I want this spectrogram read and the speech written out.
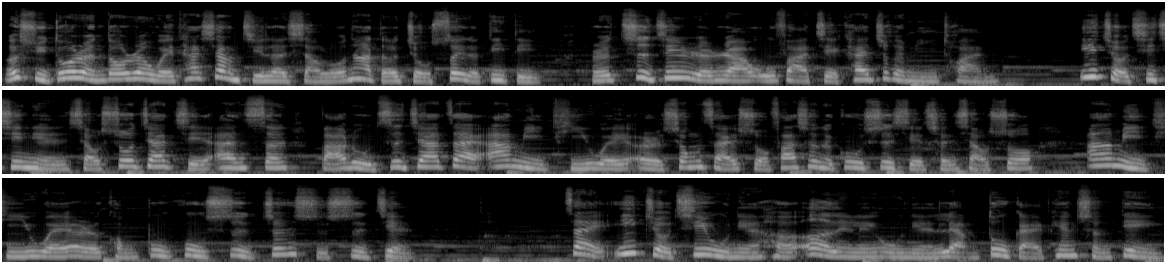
而许多人都认为他像极了小罗纳德九岁的弟弟，而至今仍然无法解开这个谜团。一九七七年，小说家杰安森把鲁兹家在阿米提维尔凶宅所发生的故事写成小说《阿米提维尔恐怖故事：真实事件》。在一九七五年和二零零五年两度改编成电影，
